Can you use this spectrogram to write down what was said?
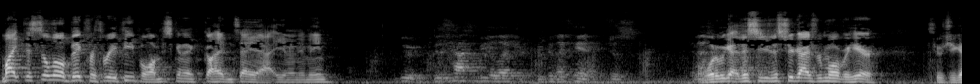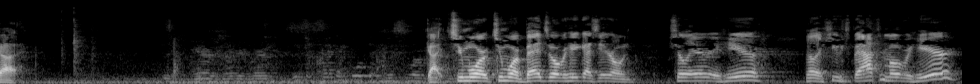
Mike, this is a little big for three people. I'm just gonna go ahead and say that. You know what I mean? Dude, this has to be electric because I can't just. What do we got? This is this is your guys' room over here. See what you got. Mirrors everywhere. Is this the second pool? Is this where Got two more two more beds over here. You guys your own chill area here. Another huge bathroom over here.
